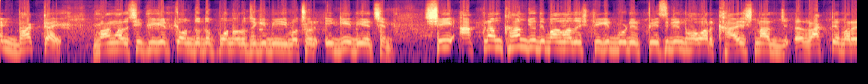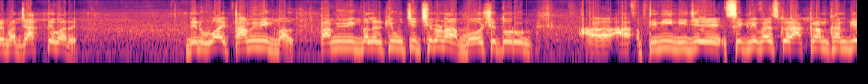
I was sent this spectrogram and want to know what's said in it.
এক ধাক্কায় বাংলাদেশের ক্রিকেটকে অন্তত পনেরো থেকে বিশ বছর এগিয়ে দিয়েছেন। সেই আকরাম খান যদি বাংলাদেশ ক্রিকেট বোর্ডের প্রেসিডেন্ট হওয়ার খায়েশ না রাখতে পারে বা জাগতে পারে দেন ওয়াই তামিম ইকবাল? তামিম ইকবালের কি উচিত ছিল না? বয়সে তরুণ তিনি নিজে স্যাক্রিফাইস করে আকরাম খানকে,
